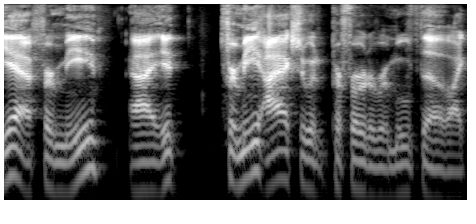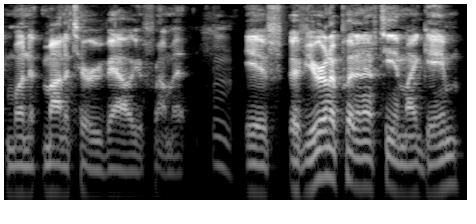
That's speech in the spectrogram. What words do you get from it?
Yeah, for me, uh, it for me, I actually would prefer to remove the like mon- monetary value from it. Mm. If if you're gonna put an NFT in my game,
